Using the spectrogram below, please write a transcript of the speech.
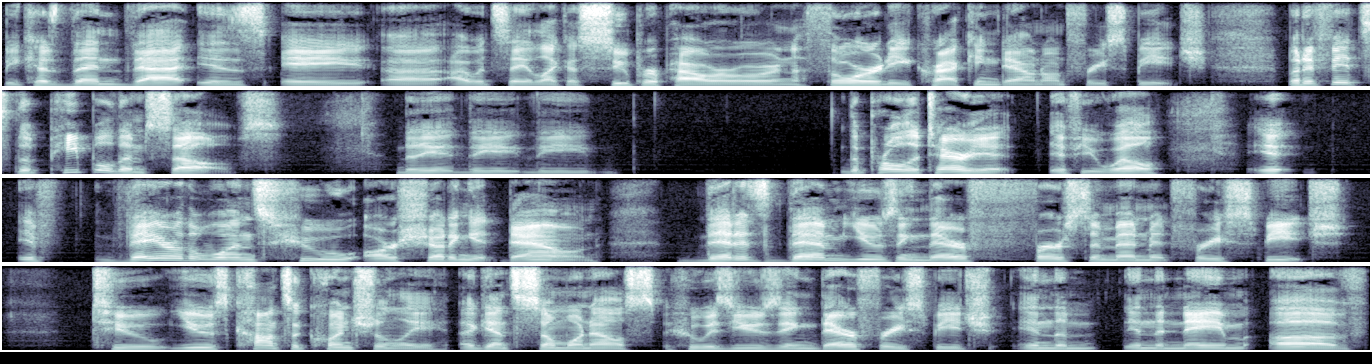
because then that is a uh, I would say like a superpower or an authority cracking down on free speech. But if it's the people themselves the the the the proletariat if you will it if they are the ones who are shutting it down, that is them using their First Amendment free speech to use consequentially against someone else who is using their free speech in the in the name of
